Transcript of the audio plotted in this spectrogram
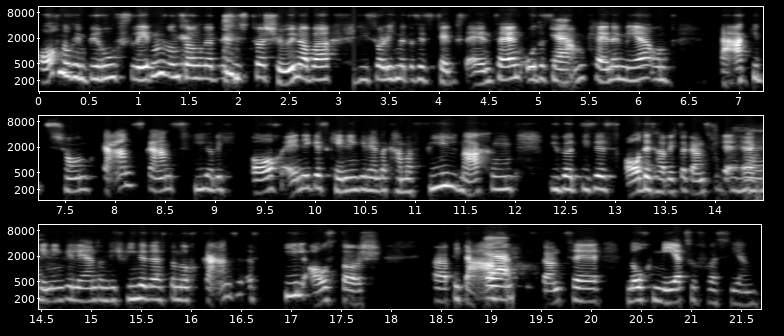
auch noch im Berufsleben und sagen, na, das ist zwar schön, aber wie soll ich mir das jetzt selbst einteilen? Oder sie ja. haben keine mehr und da gibt es schon ganz, ganz viel, habe ich auch einiges kennengelernt. Da kann man viel machen. Über dieses Audit habe ich da ganz viel mhm. kennengelernt und ich finde, dass da noch ganz viel Austausch bedarf, ja. das Ganze noch mehr zu forcieren.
